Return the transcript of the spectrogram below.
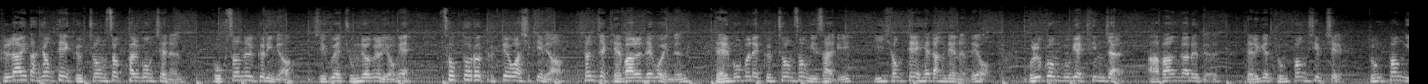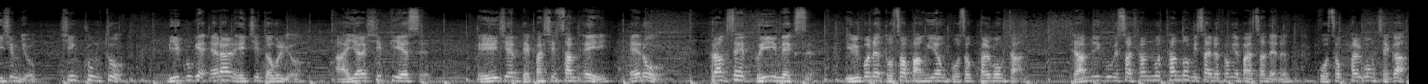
글라이더 형태의 극초음속 활공체는 곡선을 그리며 지구의 중력을 이용해 속도를 극대화시키며 현재 개발되고 있는 대부분의 극초음속 미사일이 이 형태에 해당되는데요. 불곰국의 킨잘, 아방가르드, 대륙의 둥펑 17, 둥펑 26, 싱쿵2, 미국의 LRHW, IRCPS, AGM-183A, LO, 프랑스의 VMAX, 일본의 도서방위형 고속80탄, 대한민국에서 현무 탄도미사일을 통해 발사되는 고속80체가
